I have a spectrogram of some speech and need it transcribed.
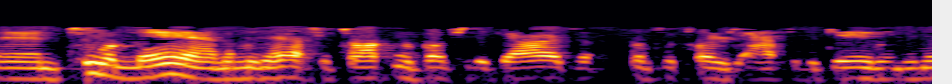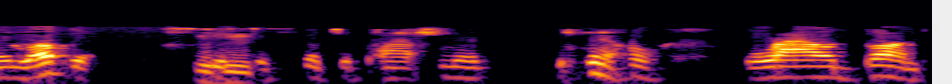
And to a man, I mean, after talking to a bunch of the guys, a bunch of players after the game, I mean, they loved it. It's Mhm. just such a passionate, you know, loud bunch.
